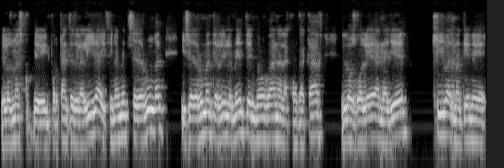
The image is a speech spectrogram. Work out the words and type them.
de los más eh, importantes de la liga y finalmente se derrumban y se derrumban terriblemente, no van a la CONCACAF, los golean ayer, Chivas mantiene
